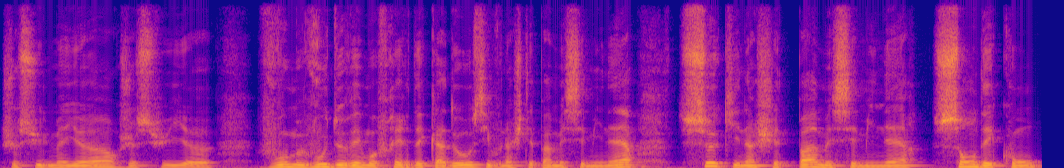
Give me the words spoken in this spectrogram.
je suis le meilleur, je suis... vous, vous devez m'offrir des cadeaux si vous n'achetez pas mes séminaires. Ceux qui n'achètent pas mes séminaires sont des cons,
